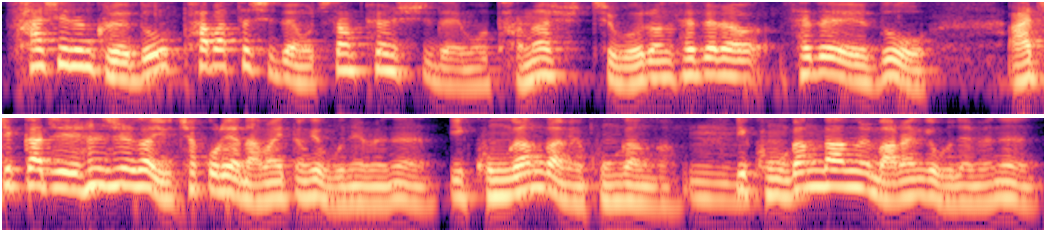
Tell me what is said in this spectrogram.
사실은 그래도 팝아트 시대, 뭐 추상 표현 시대, 뭐 다나 슈츠 뭐 이런 세대라 세대에도 아직까지 현실과 유착고리가 남아있던 게 뭐냐면은 이 공간감이에요, 공간감. 음. 이 공간감을 말하는 게 뭐냐면은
